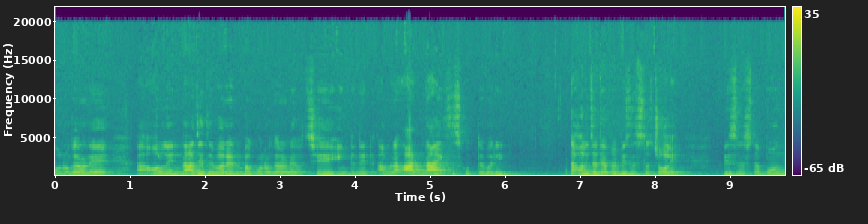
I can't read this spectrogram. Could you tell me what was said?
কোনো কারণে অনলাইন না যেতে পারেন বা কোনো কারণে হচ্ছে ইন্টারনেট আমরা আর না অ্যাক্সেস করতে পারি, তাহলে যাতে আপনার বিজনেসটা চলে বিজনেসটা বন্ধ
